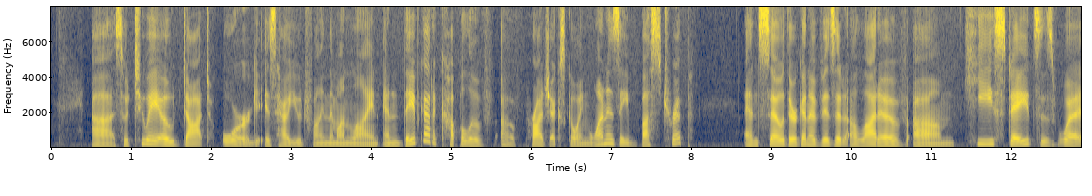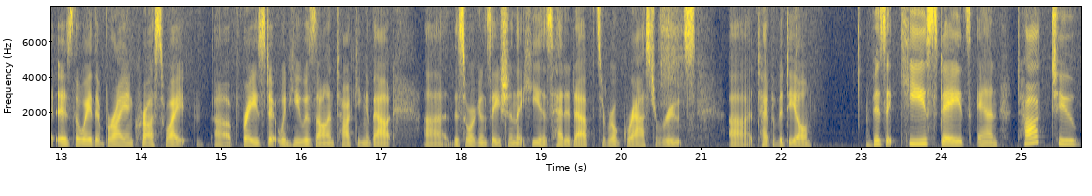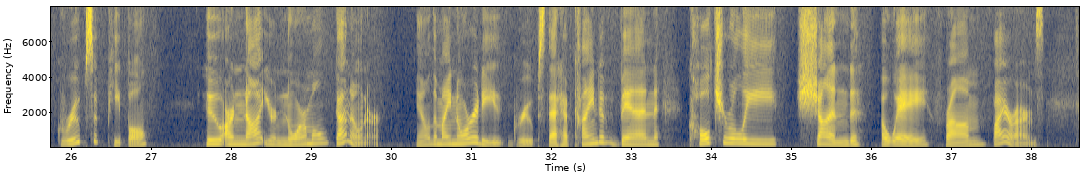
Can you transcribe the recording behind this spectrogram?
Uh, so 2AO.org is how you would find them online. And they've got a couple of, of projects going. One is a bus trip. And so they're going to visit a lot of um, key states, is what is the way that Brian Crosswhite uh, phrased it when he was on talking about uh, this organization that he has headed up. It's a real grassroots uh, type of a deal. Visit key states and talk to groups of people who are not your normal gun owner. You know, the minority groups that have kind of been culturally shunned away from firearms.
